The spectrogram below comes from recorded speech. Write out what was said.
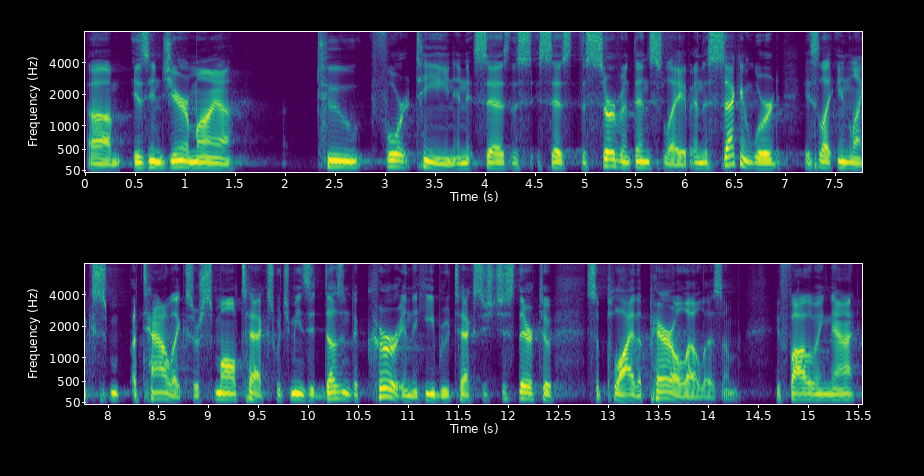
um, is in Jeremiah 2:14 and it says this it says the servant then slave and the second word is like in like italics or small text which means it doesn't occur in the Hebrew text. It's just there to supply the parallelism. You're following that?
